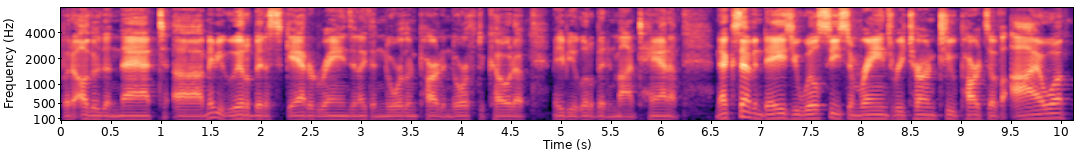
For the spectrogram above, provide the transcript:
but other than that, uh, maybe a little bit of scattered rains in like the northern part of North Dakota. Maybe a little bit in Montana. Next seven days, you will see some rains return to parts of Iowa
